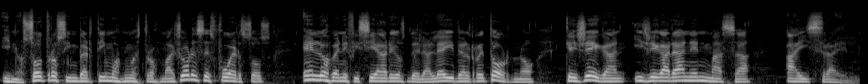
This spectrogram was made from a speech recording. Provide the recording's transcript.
Y nosotros invertimos nuestros mayores esfuerzos en los beneficiarios de la ley del retorno, que llegan y llegarán en masa a Israel.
